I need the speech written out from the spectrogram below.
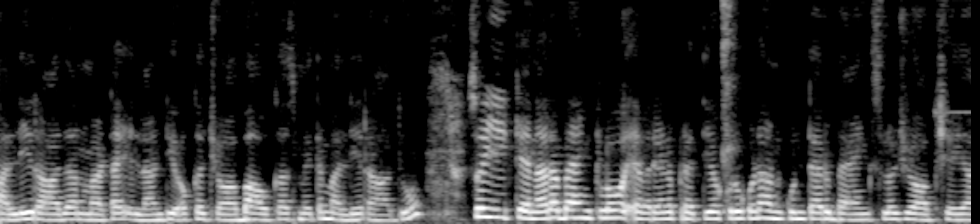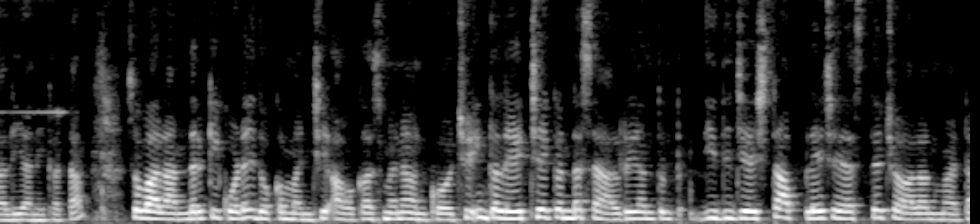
మళ్ళీ రాదనమాట ఇలాంటి ఒక జాబ్ అవకాశం అయితే మళ్ళీ రాదు. సో ఈ కెనరా బ్యాంక్లో ఎవరైనా ప్రతి ఒక్కరు కూడా అనుకుంటారు బ్యాంక్స్లో జాబ్ చేయాలి అని కట. సో వాళ్ళందరికీ కూడా ఇది ఒక మంచి అవకాశమైన అనుకోవచ్చు. ఇంకా లేట్ చేయకుండా శాలరీ అంత ఇది జస్ట్ అప్లై చేస్తే చాలన్నమాట.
